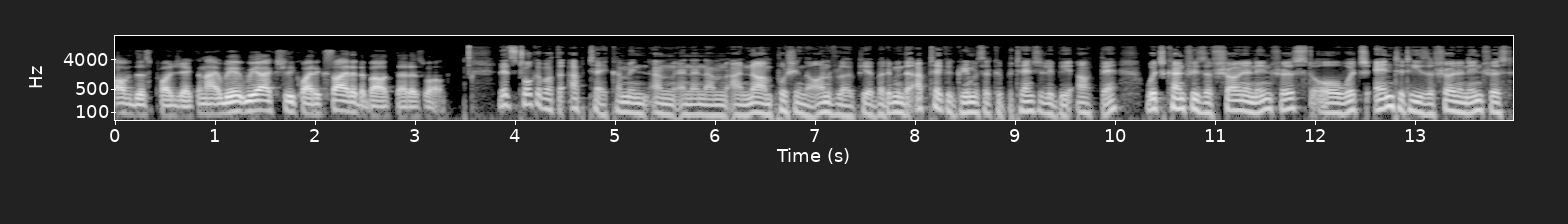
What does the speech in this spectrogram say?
of this project, and I we we're actually quite excited about that as well. Let's talk about the uptake. I mean, um, and, and um, I know I'm pushing the envelope here, but I mean, the uptake agreements that could potentially be out there. Which countries have shown an interest, or which entities have shown an interest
